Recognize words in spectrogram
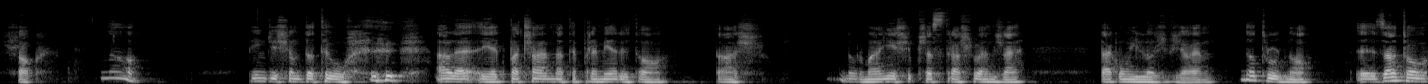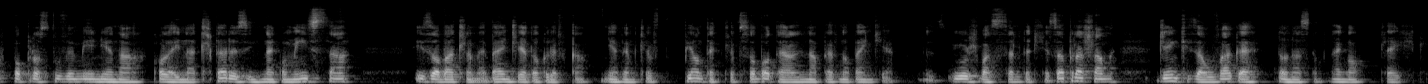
Szok. No. 50 do tyłu. Ale jak patrzałem na te premiery, to, to aż normalnie się przestraszyłem, że taką ilość wziąłem. No trudno. Y, Za to po prostu wymienię na kolejne cztery z innego miejsca i zobaczymy. Będzie dogrywka. Nie wiem, czy w piątek, czy w sobotę, ale na pewno będzie. Już Was serdecznie zapraszam. Dzięki za uwagę. Do następnego. Cześć.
